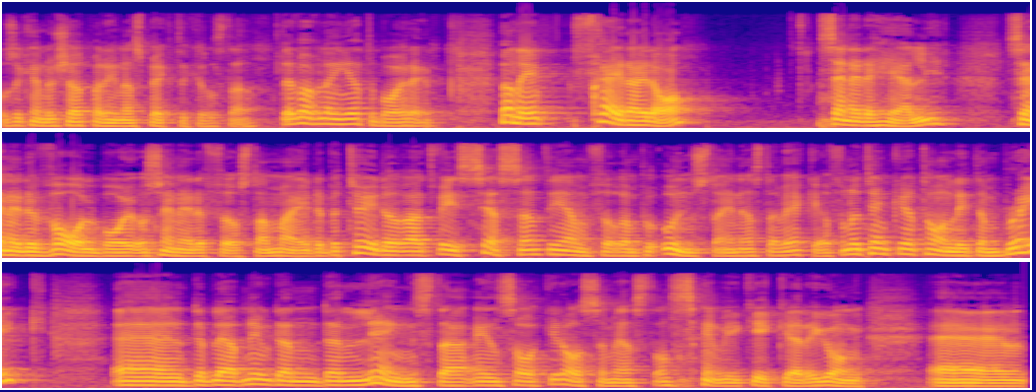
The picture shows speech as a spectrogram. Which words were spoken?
Och så kan du köpa dina spectacles där. Det var väl en jättebra idé. Hörni, fredag idag. Sen är det helg. Sen är det valborg och sen är det första maj. Det betyder att vi ses inte igen förrän på onsdag i nästa vecka. För nu tänker jag ta en liten break. Eh, det blir nog den, den längsta En sak idag-semestern sen vi kickade igång. Eh,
